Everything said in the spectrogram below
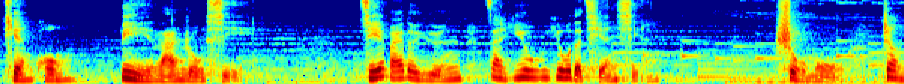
天空碧蓝如洗，洁白的云在悠悠的前行，树木正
